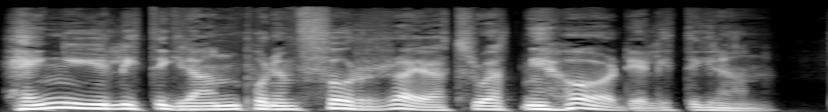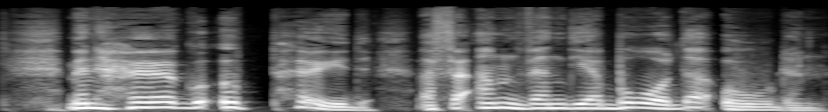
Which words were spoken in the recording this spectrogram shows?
hänger ju lite grann på den förra, jag tror att ni hör det lite grann. Men hög och upphöjd, varför använder jag båda orden?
